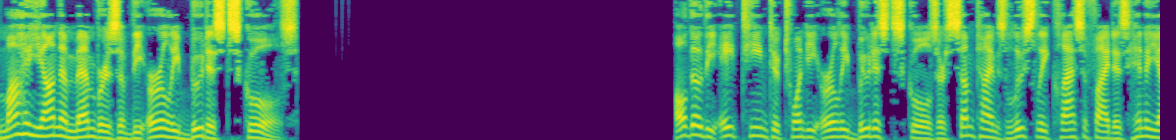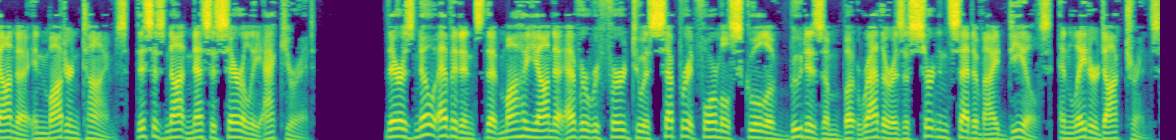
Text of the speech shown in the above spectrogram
Mahayana members of the early Buddhist schools Although the 18 to 20 early Buddhist schools are sometimes loosely classified as Hinayana in modern times, this is not necessarily accurate. There is no evidence that Mahayana ever referred to a separate formal school of Buddhism but rather as a certain set of ideals, and later doctrines.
